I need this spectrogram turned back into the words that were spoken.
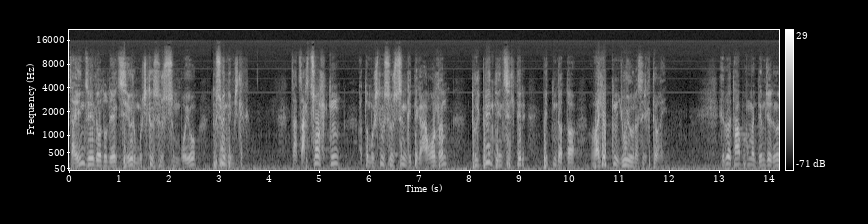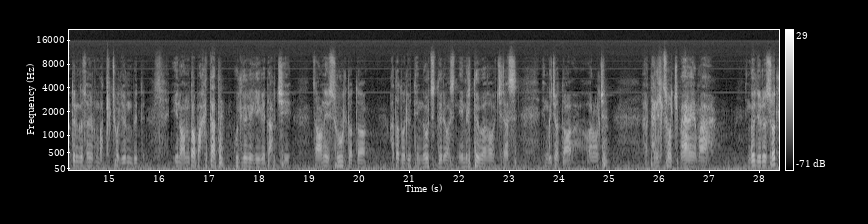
За энэ зээл бол яг цэвэр мөчлөг сөрсөн буюу төсвийн дэмжлэг. За зарцуулалт нь одоо мөчлөг сөрсөн гэдэг агуулга нь төлбөрийн тэнцэл дээр бидэнд одоо валют нь юу юунаас хэрэгтэй байгаа юм. Хэрвээ та бүхэн маань дэмжиж өнөөдөр ингээд сойрхон баталчихвал ер нь бид энэ ондоо багтаад гүлгээгээ хийгээд авчи. За оны сүүлд одоо гадаад валютын нөөц дээр бас нэмэртэй байгаа учраас ингэж одоо оруулж танилцуулж байгаа юм аа. Ингээл ерөөсөө л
